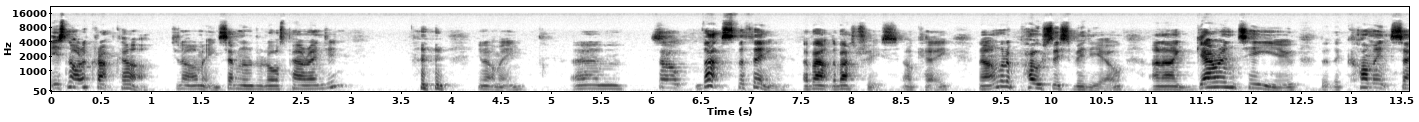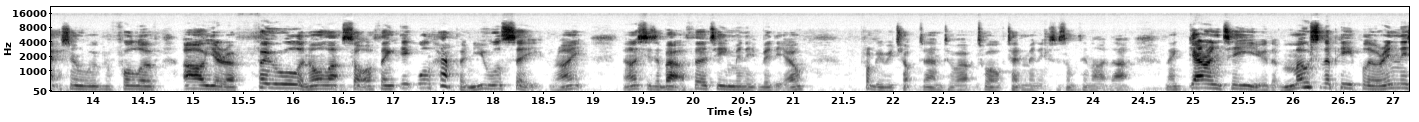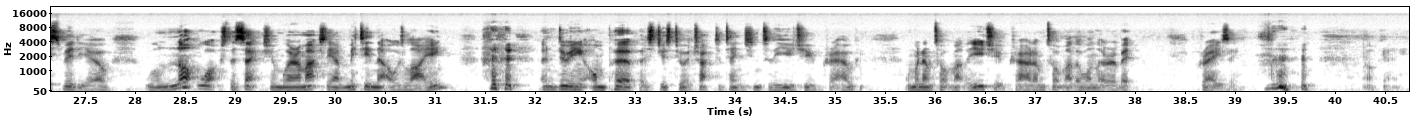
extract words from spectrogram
it's not a crap car. Do you know what I mean? 700 horsepower engine. you know what I mean? Um, so that's the thing about the batteries. Okay. Now I'm going to post this video, and I guarantee you that the comment section will be full of "Oh, you're a fool" and all that sort of thing. It will happen. You will see. Right. Now this is about a 13 minute video probably be chopped down to about 12, 10 minutes or something like that. And I guarantee you that most of the people who are in this video will not watch the section where I'm actually admitting that I was lying and doing it on purpose just to attract attention to the YouTube crowd. And when I'm talking about the YouTube crowd, I'm talking about the one that are a bit crazy. okay.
